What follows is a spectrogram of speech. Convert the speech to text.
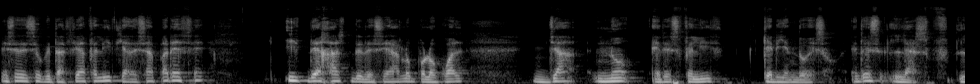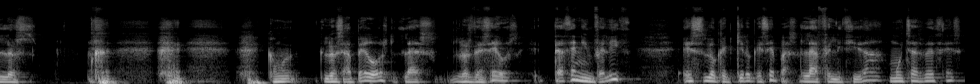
ese deseo que te hacía feliz ya desaparece y dejas de desearlo, por lo cual ya no eres feliz queriendo eso. Entonces, las, los, como los apegos, las, los deseos, te hacen infeliz. Es lo que quiero que sepas. La felicidad muchas veces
